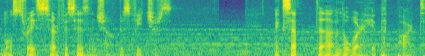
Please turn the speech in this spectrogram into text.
most raised surfaces and sharpest features. Except the lower hip part.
